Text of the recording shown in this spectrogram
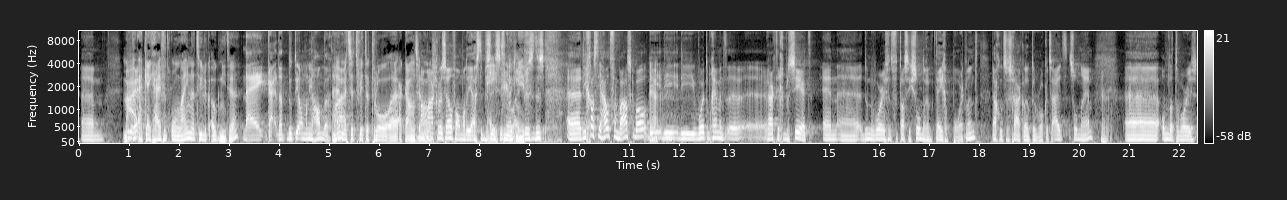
Ehm, Maar Iedereen- eh, kijk, hij heeft het online natuurlijk ook niet, hè? nee, kijk, dat doet hij allemaal niet handig. Hè, Maar, met zijn Twitter-troll-accounts en maar alles. maken we zelf allemaal de juiste beslissingen? tuurlijk wel, hè? niet. Dus, dus eh, die gast die houdt van basketbal. Die, Ja. die, die wordt op een gegeven moment eh, raakt hij geblesseerd. En eh, doen de Warriors het fantastisch zonder hem tegen Portland. Nou goed, ze schakelen ook de Rockets uit zonder hem. Eh, omdat de Warriors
